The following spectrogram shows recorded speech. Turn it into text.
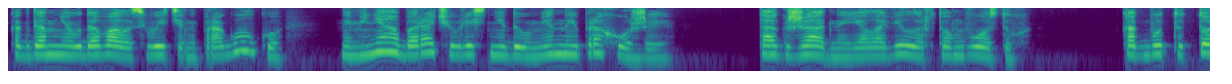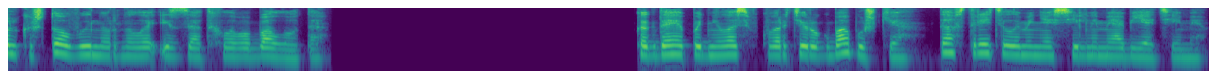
когда мне удавалось выйти на прогулку, на меня оборачивались недоуменные прохожие. Так жадно я ловила ртом воздух, как будто только что вынурнула из затхлого болота. Когда я поднялась в квартиру к бабушке, та встретила меня сильными объятиями.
